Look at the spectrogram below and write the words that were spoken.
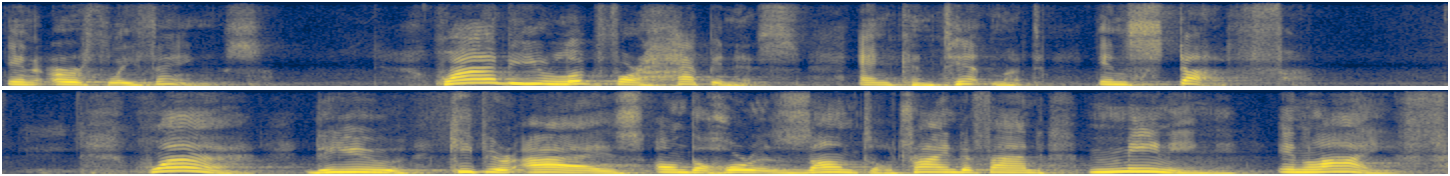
in earthly things? Why do you look for happiness and contentment in stuff? Why do you keep your eyes on the horizontal, trying to find meaning in life,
